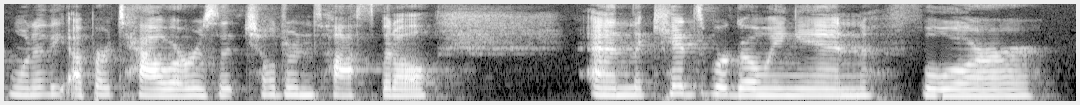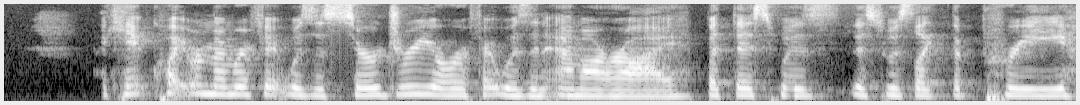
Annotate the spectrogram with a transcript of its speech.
one of the upper towers at Children's Hospital, and the kids were going in for. I can't quite remember if it was a surgery or if it was an MRI, but this was this was like the pre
